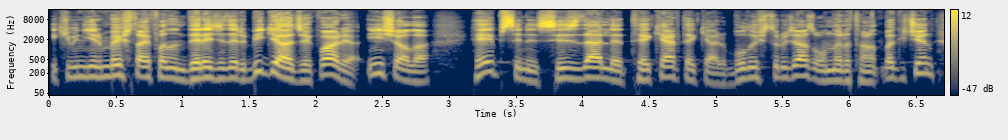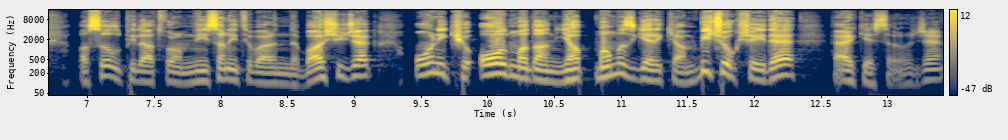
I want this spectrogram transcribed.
2025 tayfanın dereceleri bir gelecek var ya inşallah hepsini sizlerle teker teker buluşturacağız. Onları tanıtmak için asıl platform Nisan itibarında başlayacak. 12 olmadan yapmamız gereken birçok şeyi de herkesten önce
